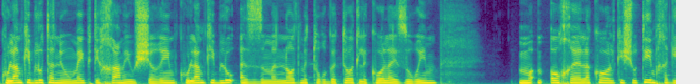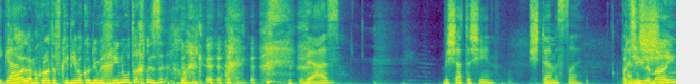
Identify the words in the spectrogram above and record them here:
כולם קיבלו את הנאומי פתיחה מיושרים, כולם קיבלו הזמנות מתורגתות לכל האזורים, אוכל, הכל, קישוטים, חגיגה. וואלה, למה כל התפקידים הקודמים הכינו אותך לזה? נכון. ואז, בשעת השין, 12. בתשיעי למאי?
